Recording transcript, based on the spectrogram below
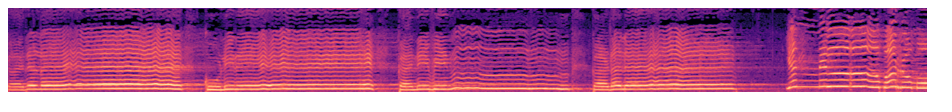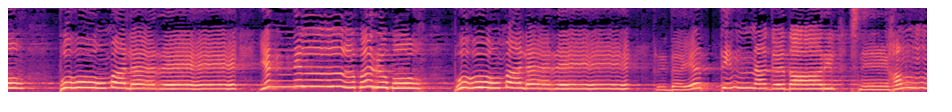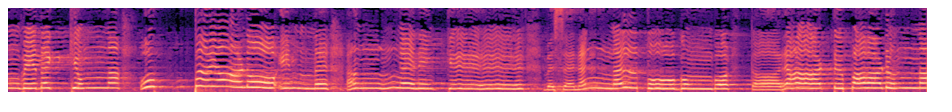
കരളേ കുളിരേ കനിവിൻ ഉപ്പയാണോ ഇന്ന് അങ്ങനെക്ക്? വ്യസനങ്ങൾ പോകുമ്പോൾ താരാട്ട് പാടുന്ന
